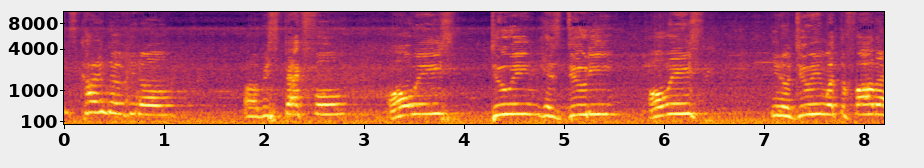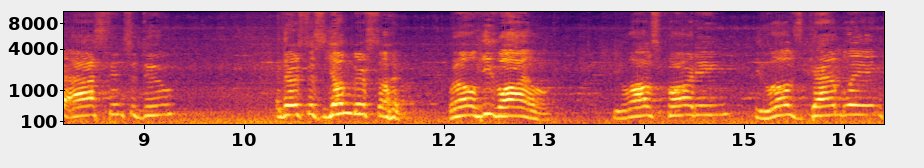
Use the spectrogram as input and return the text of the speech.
is kind of, you know, uh, respectful, always doing his duty, always, you know, doing what the father asked him to do. And there's this younger son. Well, he's wild. He loves partying. He loves gambling.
